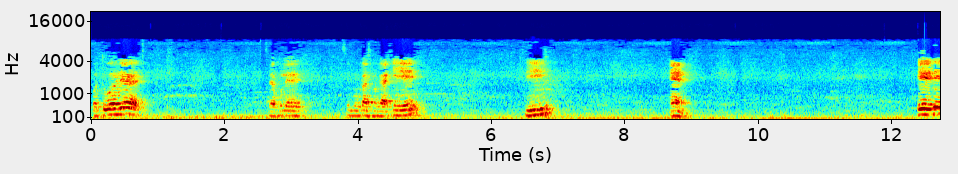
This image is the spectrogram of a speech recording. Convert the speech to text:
Petua dia Saya boleh Simpulkan sebagai A T N A ni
